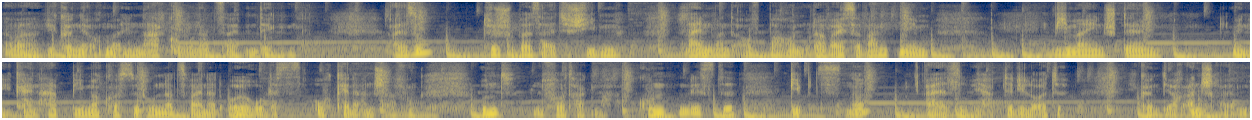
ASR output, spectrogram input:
aber wir können ja auch mal in Nach-Corona-Zeiten denken. Also, Tische beiseite schieben, Leinwand aufbauen oder weiße Wand nehmen, Beamer hinstellen. Wenn ihr keinen habt, Beamer kostet 100, 200 Euro, das ist auch keine Anschaffung. Und einen Vortrag machen. Kundenliste gibt's, ne? Also, ihr habt ja die Leute. Ihr könnt die auch anschreiben,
